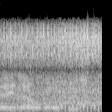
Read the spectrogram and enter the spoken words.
Okay, now we're gonna do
